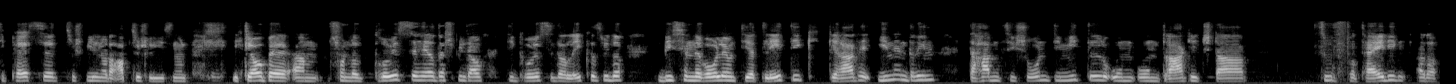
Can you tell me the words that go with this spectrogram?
die Pässe zu spielen oder abzuschließen. Und ich glaube, ähm, von der Größe her, da spielt auch die Größe der Lakers wieder ein bisschen eine Rolle und die Athletik, gerade innen drin, da haben sie schon die Mittel, um, um Dragic da zu verteidigen oder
